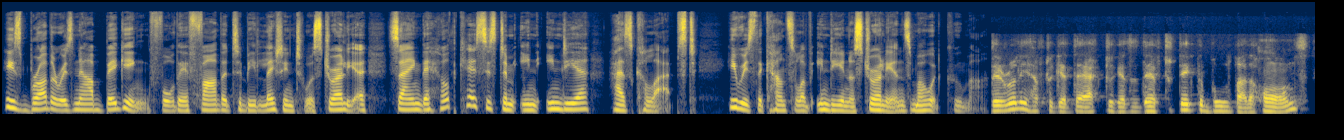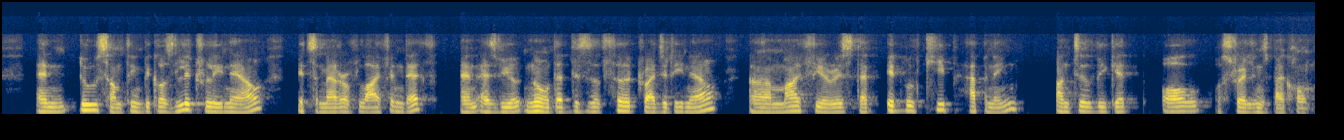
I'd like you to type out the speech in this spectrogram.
His brother is now begging for their father to be let into Australia, saying the healthcare system in India has collapsed. Here is the Council of Indian Australians, Mohit Kumar. They really have to get their act together. They have to take the bull by the horns and do something because literally now it's a matter of life and death. And as we know that this is a third tragedy now, uh, my fear is that it will keep happening until we get all Australians back home.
